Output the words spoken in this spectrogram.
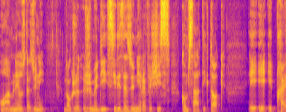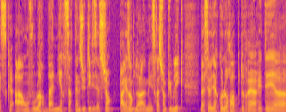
ont amenée aux États-Unis. Donc je, je me dis, si les États-Unis réfléchissent comme ça à TikTok, et, presque à en vouloir bannir certaines utilisations, par exemple dans l'administration publique, ben, ça veut dire que l'Europe devrait arrêter euh,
